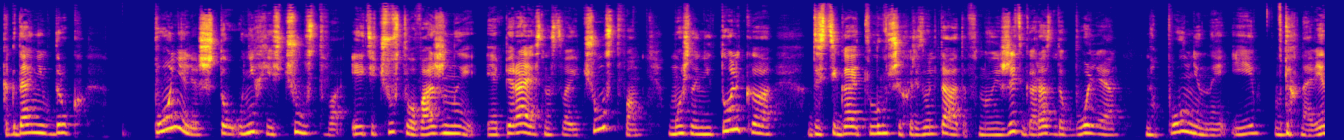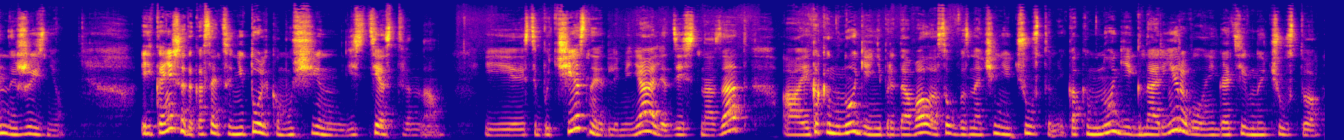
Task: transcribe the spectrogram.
когда они вдруг поняли, что у них есть чувства, и эти чувства важны. И опираясь на свои чувства, можно не только достигать лучших результатов, но и жить гораздо более наполненной и вдохновенной жизнью. И, конечно, это касается не только мужчин, естественно. И если быть честной, для меня лет 10 назад а, я, как и многие, не придавала особого значения чувствами, как и многие игнорировала негативные чувства,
